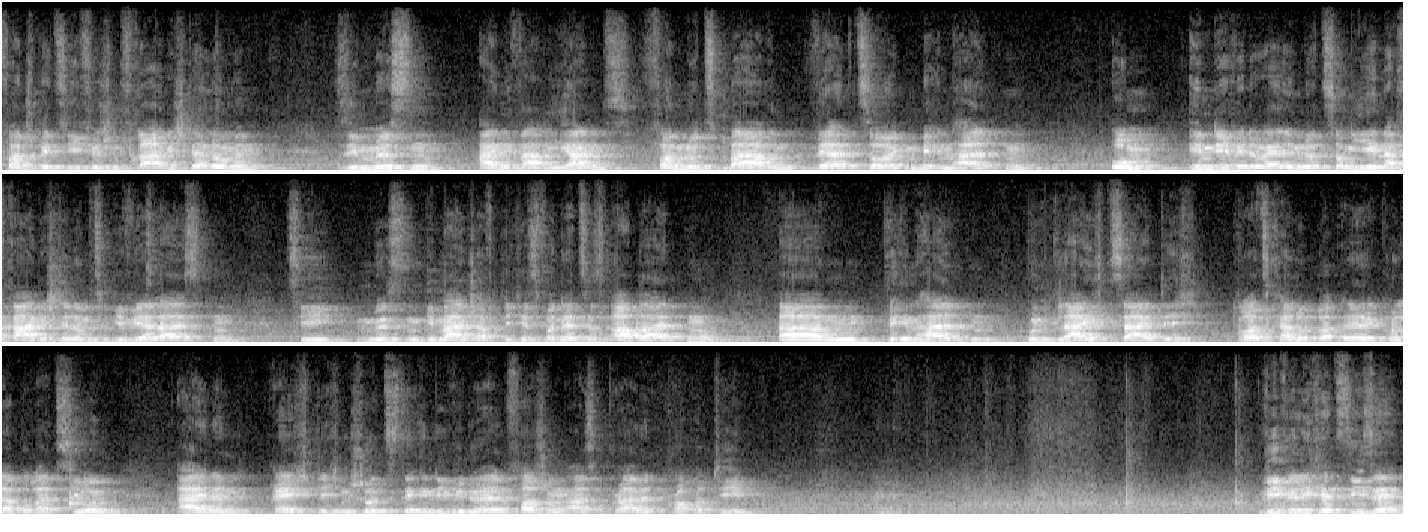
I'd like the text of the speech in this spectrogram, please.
von spezifischen Fragestellungen. Sie müssen eine Varianz von nutzbaren Werkzeugen beinhalten, um individuelle Nutzung jener Fragestellung zu gewährleisten. Sie müssen gemeinschaftliches vernetztes Arbeiten ähm, beinhalten und gleichzeitig trotz äh, Kollaboration einen rechtlichen Schutz der individuellen Forschung, also Private Property, Wie will ich jetzt diese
